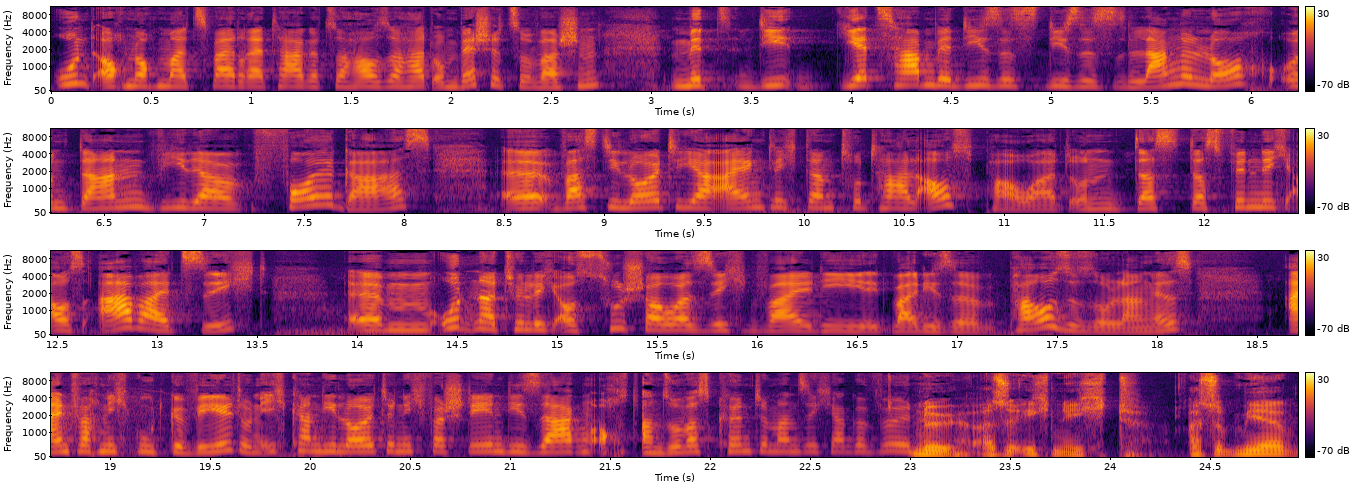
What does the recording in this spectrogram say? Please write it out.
und auch noch mal zwei, drei Tage zu Hause hat, um Wäsche zu waschen. Mit die, jetzt haben wir dieses, dieses lange Loch und dann wieder Vollgas, äh, was die Leute ja eigentlich dann total auspowert. Und das, das finde ich aus Arbeitssicht ähm, und natürlich aus Zuschauersicht, weil, die, weil diese Pause so lang ist, einfach nicht gut gewählt und ich kann die Leute nicht verstehen, die sagen, ach, an sowas könnte man sich ja gewöhnen. Nö, also ich nicht. Also mir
